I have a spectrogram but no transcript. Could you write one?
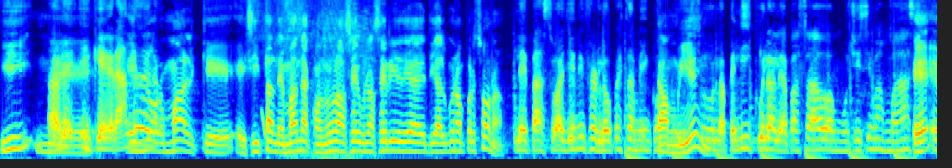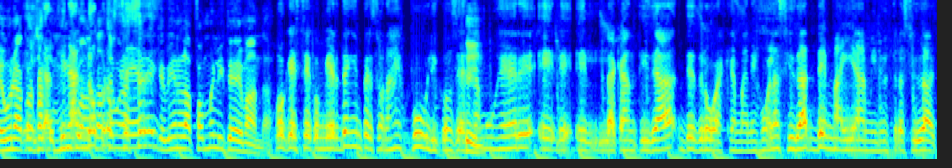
Y, eh, qué grande es de normal que existan demandas cuando uno hace una serie de, de alguna persona. Le pasó a Jennifer López también cuando También. hizo la película, le ha pasado a muchísimas más. Es, es una Eh, cosa al común final cuando no hace una procede serie que viene la familia y te demanda. Porque se convierten en personajes públicos. O sea, Sí. esta mujer, eh, eh, eh, la cantidad de drogas que manejó en la ciudad de Miami, nuestra ciudad,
